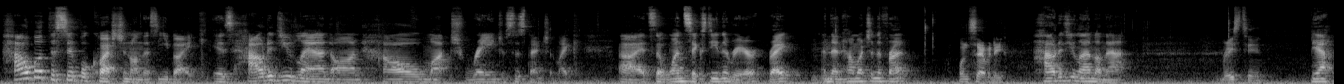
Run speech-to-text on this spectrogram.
How about the simple question on this e-bike is how did you land on how much range of suspension? Like uh, it's the 160 in the rear, right? Mm-hmm. And then how much in the front? 170. How did you land on that? race team Yeah.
